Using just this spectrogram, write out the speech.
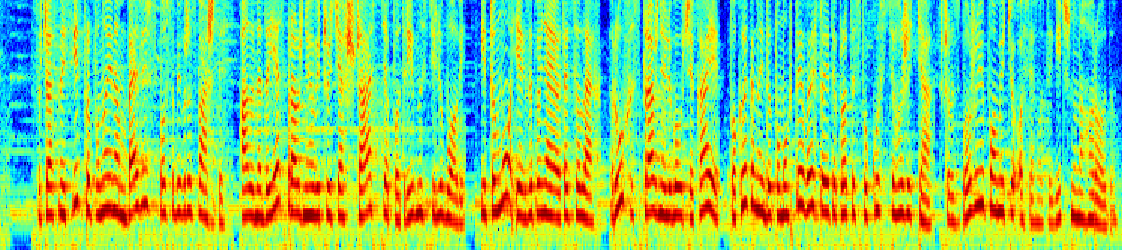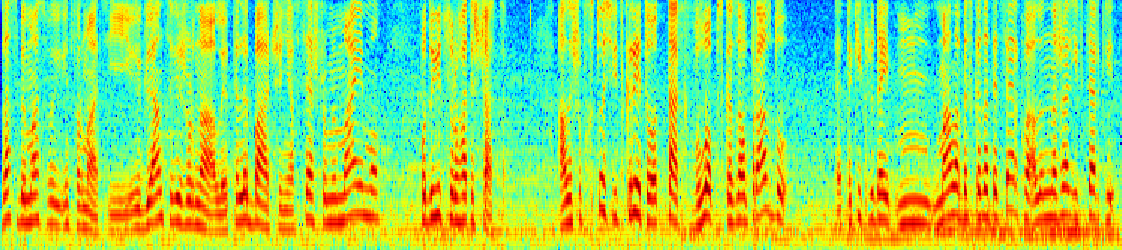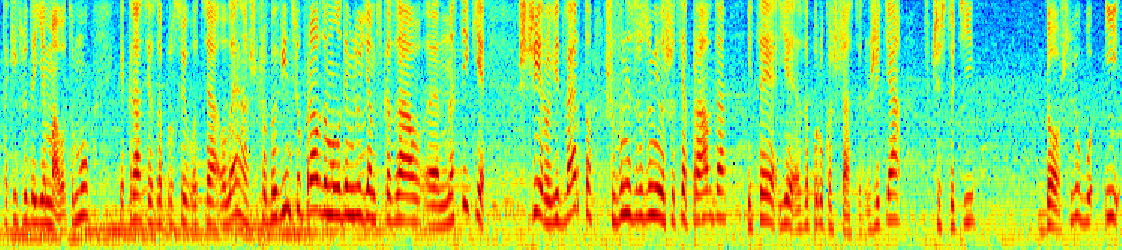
Сучасний світ пропонує нам безліч способів розважитись, але не дає справжнього відчуття щастя, потрібності, любові. І тому, як запевняє отець Олег, рух Справжня любов чекає, покликаний допомогти вистояти проти спокус цього життя, щоб з Божою поміччю осягнути вічну нагороду. Засоби масової інформації, глянцеві журнали, телебачення, все, що ми маємо, подають сурогати щастя. Але щоб хтось відкрито от так в лоб сказав правду, таких людей мала би сказати церква, але, на жаль, і в церкві таких людей є мало. Тому якраз я запросив отця Олега, щоб він цю правду молодим людям сказав е, настільки щиро, відверто, щоб вони зрозуміли, що це правда і це є запорука щастя. Життя в чистоті до шлюбу і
